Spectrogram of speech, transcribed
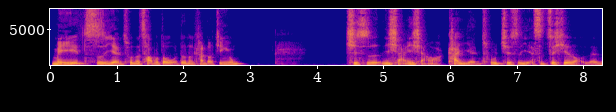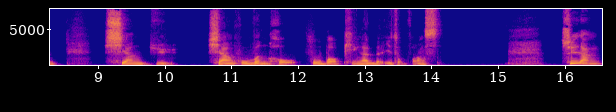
每一次演出呢，差不多我都能看到金庸。其实你想一想啊，看演出其实也是这些老人相聚、相互问候、互报平安的一种方式。虽然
